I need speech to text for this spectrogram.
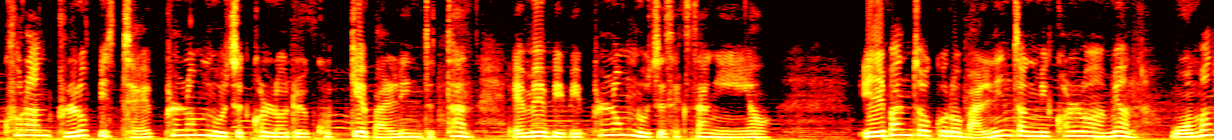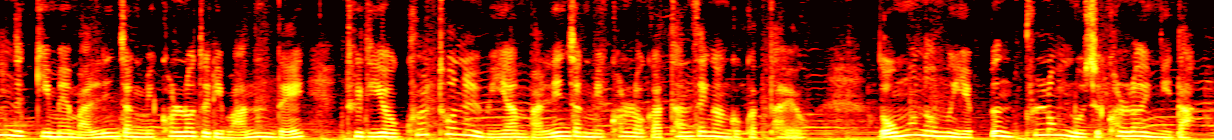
쿨한 블루빛의 플럼 로즈 컬러를 곱게 말린 듯한 MLBB 플럼 로즈 색상이에요. 일반적으로 말린 장미 컬러 하면 웜한 느낌의 말린 장미 컬러들이 많은데 드디어 쿨톤을 위한 말린 장미 컬러가 탄생한 것 같아요. 너무너무 예쁜 플럼 로즈 컬러입니다.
